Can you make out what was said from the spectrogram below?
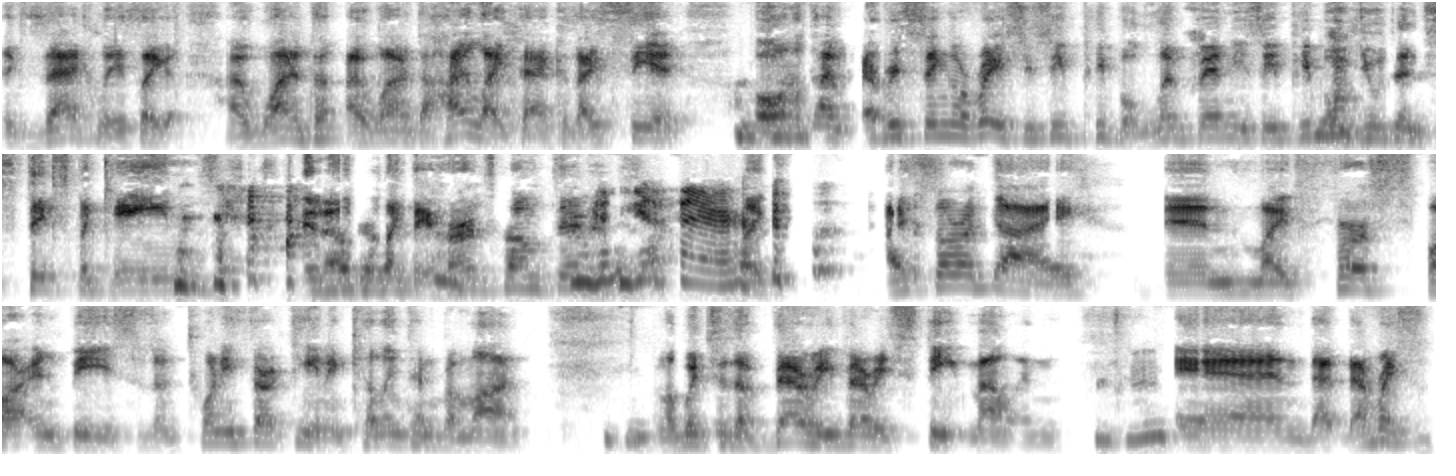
Exactly. It's like I wanted to I wanted to highlight that because I see it all the mm-hmm. time. Every single race, you see people limping, you see people Yeah. using sticks for canes, you know, because like they heard I'm something. gonna get there. Like I saw a guy in my first Spartan Beast it was in 2013 in Killington, Vermont, which is a very, very steep mountain. Mhm. And that, that race was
